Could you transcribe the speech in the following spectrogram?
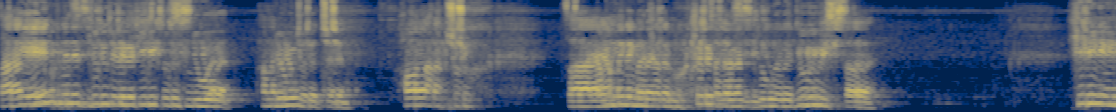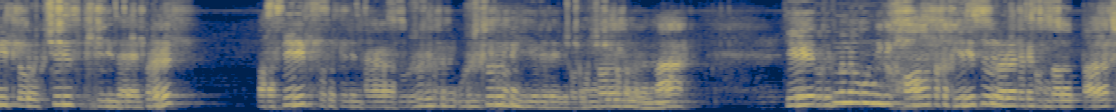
За тэгээ энэ хүнээс илүүтэйгээр хийх зүйлс нь юу вэ? Та нар юу гэж бодож байна? Хоол авчих. За ямар нэгэн байдлаар мөхлөх цагаас илүүгээр юу хийх ёстой? Хин нэгний төлөө хүчин сэтгэлийн залбирал бас библи судлалын цагаас үргэлжлүүлэн хийгээрэй гэж урамшуулмаар байна. Тэгээд дөрвөн хүнийг хооллох Есүс байдлыг сонсоод дараач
